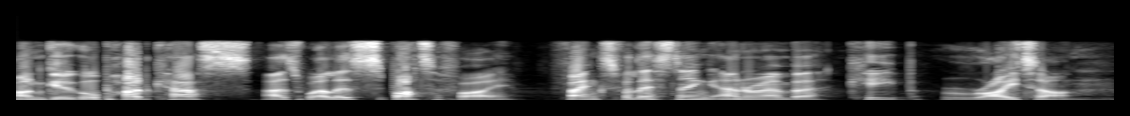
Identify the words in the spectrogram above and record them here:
on Google Podcasts, as well as Spotify. Thanks for listening, and remember, keep right on.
